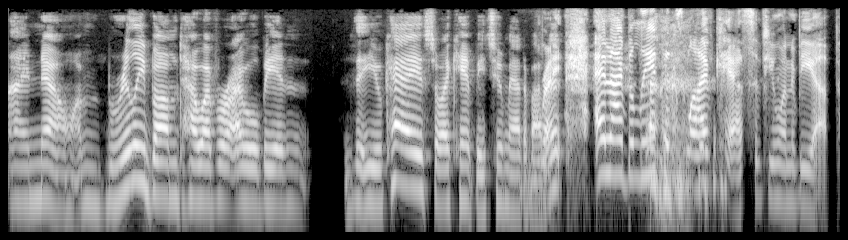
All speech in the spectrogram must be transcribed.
I know. I'm really bummed. However, I will be in the UK, so I can't be too mad about right. it. Right. And I believe it's live cast if you want to be up.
